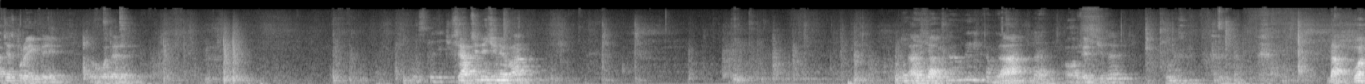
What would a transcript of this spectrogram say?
acest proiect de hotărâre? 11. Se abține cineva? Domnul Chiar. Da? O felicitări. Da, bun.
